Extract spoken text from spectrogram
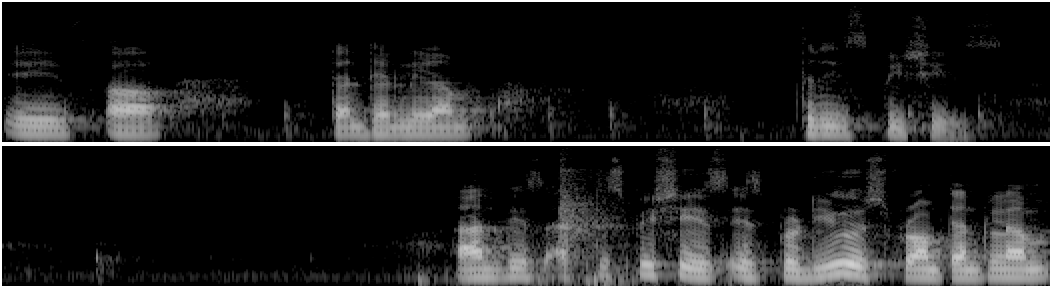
is a tantalum 3 species and this active species is produced from tantalum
